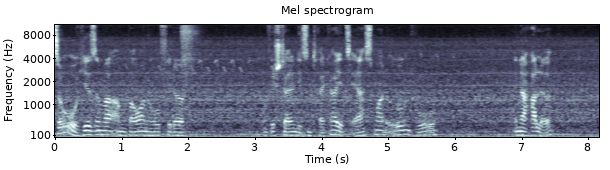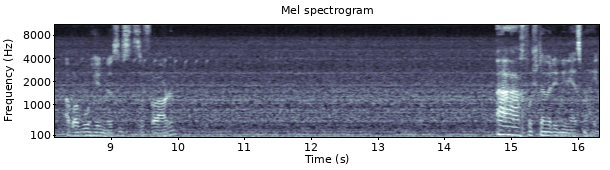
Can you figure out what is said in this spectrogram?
So, hier sind wir am Bauernhof wieder. Und wir stellen diesen Trecker jetzt erstmal irgendwo in der Halle. Aber wohin, das ist die Frage. Ach, wo stellen wir den denn jetzt mal hin?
